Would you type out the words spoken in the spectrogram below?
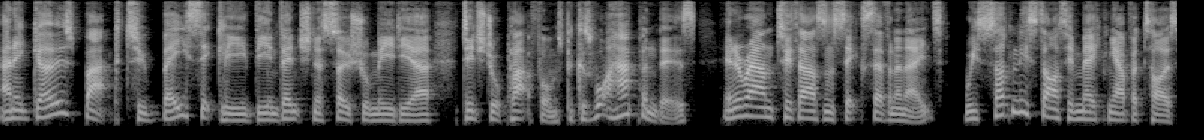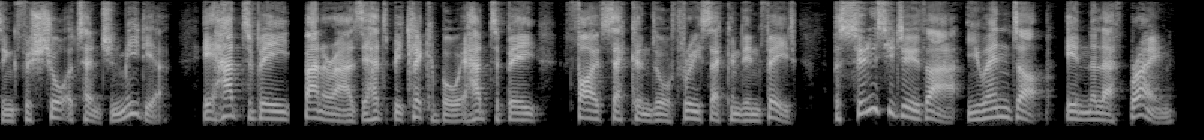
And it goes back to basically the invention of social media, digital platforms. Because what happened is in around 2006, 7, and 8, we suddenly started making advertising for short attention media. It had to be banner ads, it had to be clickable, it had to be five second or three second in feed. As soon as you do that, you end up in the left brain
